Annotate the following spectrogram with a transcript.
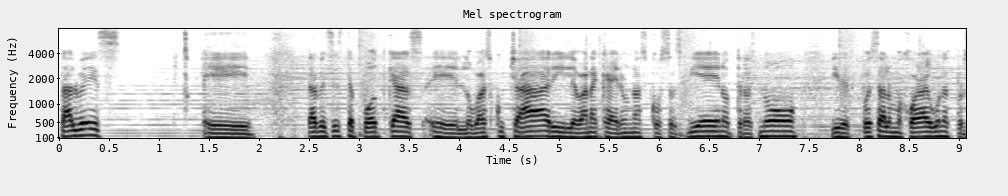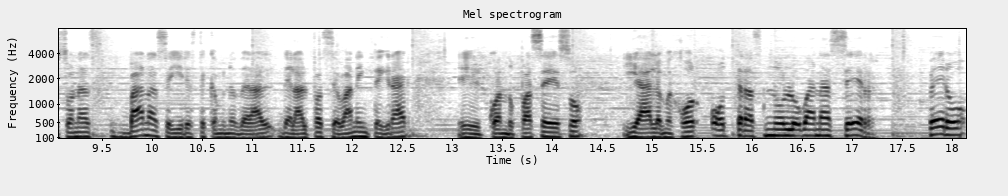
tal vez, eh, tal vez este podcast eh, lo va a escuchar y le van a caer unas cosas bien, otras no. Y después a lo mejor algunas personas van a seguir este camino del, del alfa, se van a integrar eh, cuando pase eso. Y a lo mejor otras no lo van a hacer. Pero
